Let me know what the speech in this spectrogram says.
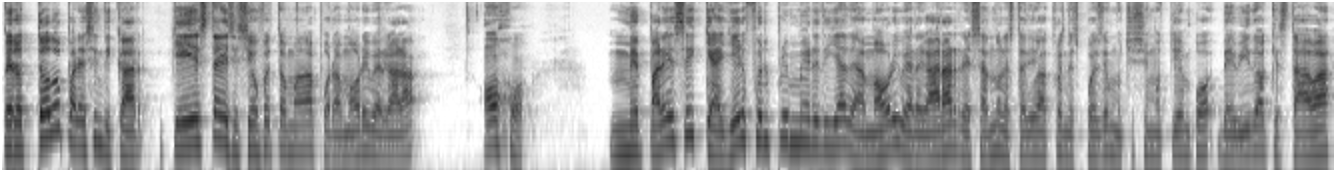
pero todo parece indicar que esta decisión fue tomada por Amor y Vergara. Ojo, me parece que ayer fue el primer día de Amor y Vergara rezando el Estadio Akron después de muchísimo tiempo debido a que estaba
